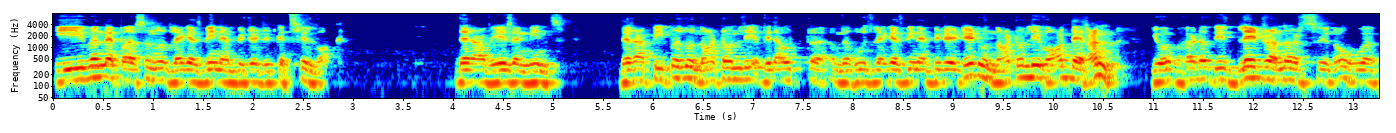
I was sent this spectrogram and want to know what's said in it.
Even a person whose leg has been amputated can still walk. There are ways and means. There are people who not only without uh, whose leg has been amputated, who not only walk, they run. You have heard of these blade runners, you know, who uh,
